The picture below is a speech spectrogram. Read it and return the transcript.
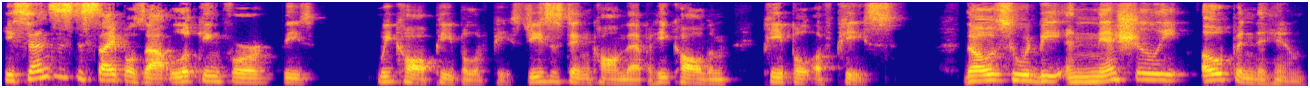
He sends his disciples out looking for these we call people of peace. Jesus didn't call them that, but he called them people of peace. Those who would be initially open to him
